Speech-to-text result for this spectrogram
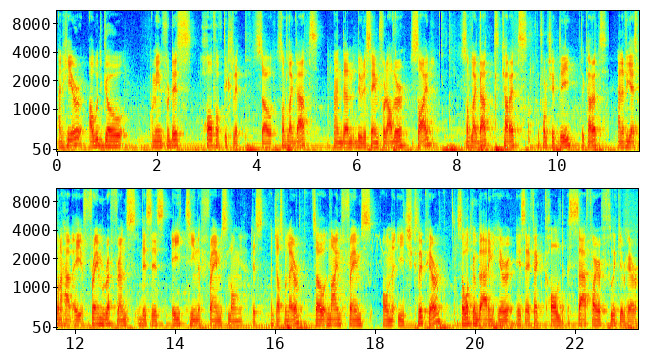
And here I would go, I mean for this half of the clip, so something like that and then do the same for the other side. Something like that, cut it, Control Shift D to cut it. And if you guys want to have a frame reference, this is 18 frames long, this adjustment layer. So 9 frames on each clip here. So what we're going to be adding here is an effect called Sapphire Flicker here.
